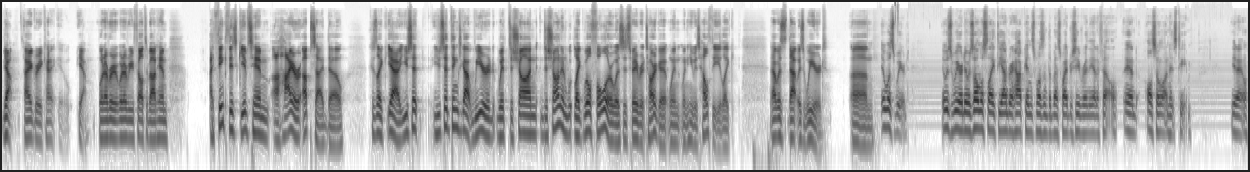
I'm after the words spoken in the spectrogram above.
Yeah, I agree. Kind of, yeah. Whatever, whatever you felt about him, I think this gives him a higher upside though, because like, yeah, you said you said things got weird with Deshaun. Deshaun and like Will Fuller was his favorite target when when he was healthy. Like that was that was weird. Um, It was weird. It was weird. It was almost like DeAndre Hopkins wasn't the best wide receiver in the NFL and also on his team. You know,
